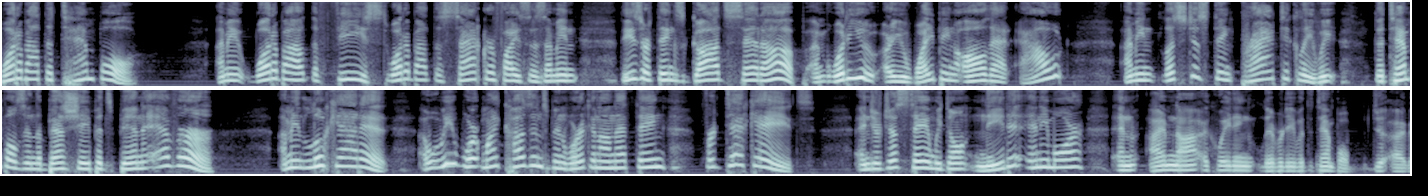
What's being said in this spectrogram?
What about the temple? I mean, what about the feast? What about the sacrifices? I mean, these are things God set up. I mean, what are you are you wiping all that out? I mean, let's just think practically. We the temple's in the best shape it's been ever. I mean, look at it. Uh, we work, my cousin's been working on that thing for decades. And you're just saying we don't need it anymore? And I'm not equating liberty with the temple. I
